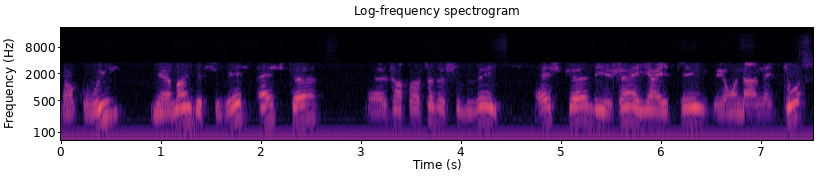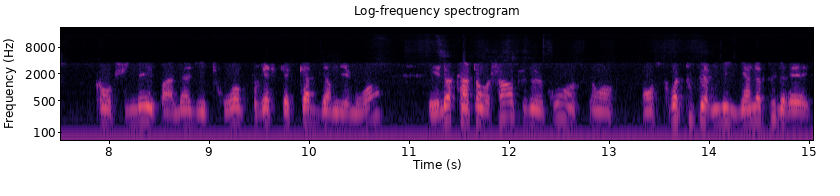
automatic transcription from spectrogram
Donc, oui, il y a un manque de civisme. Est-ce que, Jean-François l'a soulevé, est-ce que les gens ayant été, et on en est tous, confinés pendant les trois, presque quatre derniers mois. Et là, quand on chante, tout d'un coup, on, on, on, se croit tout permis. Il n'y en a plus de règles.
